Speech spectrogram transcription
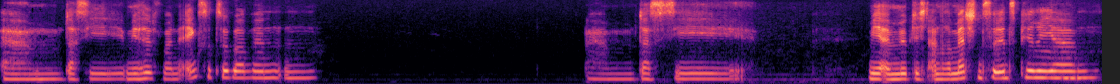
ähm, dass sie mir hilft, meine Ängste zu überwinden, ähm, dass sie mir ermöglicht, andere Menschen zu inspirieren.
